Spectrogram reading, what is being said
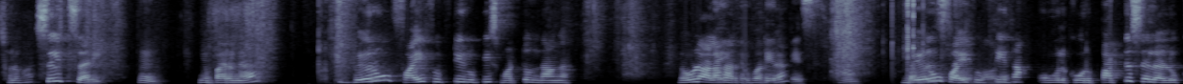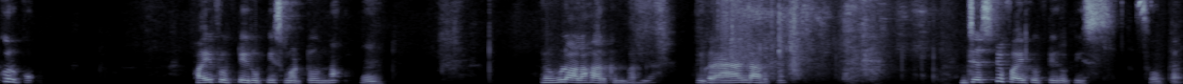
சொல்லவா? சில்க் ம். இங்க பாருங்க. வெறும் ஃபைவ் ஃபிஃப்டி ருபீஸ் மட்டும் தாங்க எவ்வளவு அழகா இருக்கு பாருங்க. வெறும் ஃபைவ் ஃபிஃப்டி தான். உங்களுக்கு ஒரு பட்டு சேலை லுக் இருக்கும். ஃபைவ் ஃபிஃப்டி ருபீஸ் மட்டும் தான் ம் எவ்வளவு அழகா இருக்குன்னு பாருங்க. கிராண்டா இருக்கும். Just five fifty rupees super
